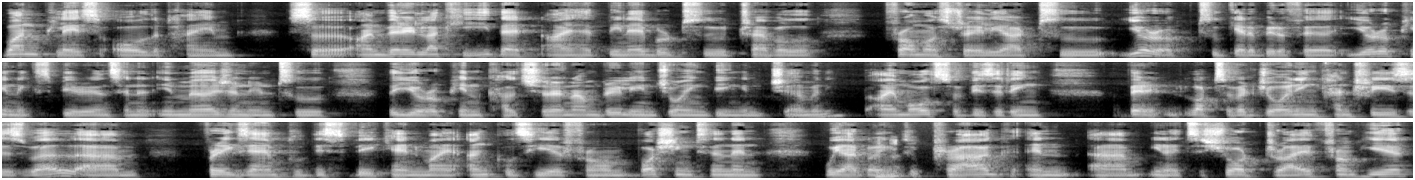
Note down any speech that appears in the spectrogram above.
one place all the time. So I'm very lucky that I have been able to travel from Australia to Europe to get a bit of a European experience and an immersion into the European culture. And I'm really enjoying being in Germany. I'm also visiting very, lots of adjoining countries as well. Um, for example, this weekend, my uncle's here from Washington and we are going mm-hmm. to Prague and, um, you know, it's a short drive from here.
